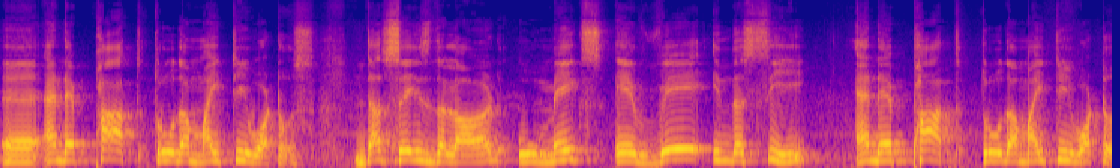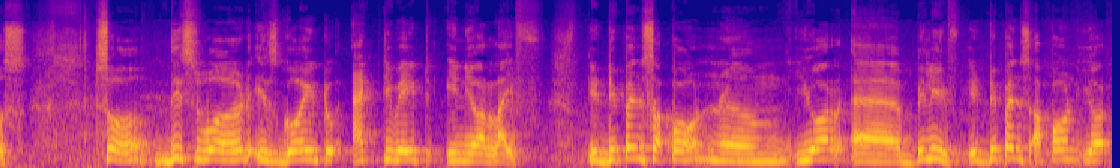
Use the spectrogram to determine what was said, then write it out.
Uh, and a path through the mighty waters. Thus says the Lord, who makes a way in the sea and a path through the mighty waters. So, this word is going to activate in your life. It depends upon um, your uh, belief, it depends upon your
